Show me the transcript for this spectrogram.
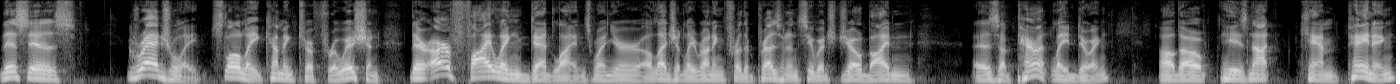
this is gradually, slowly coming to fruition. There are filing deadlines when you're allegedly running for the presidency, which Joe Biden is apparently doing, although he's not campaigning.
